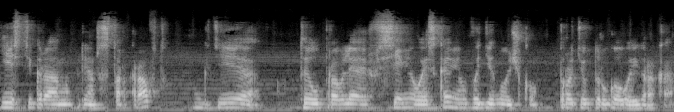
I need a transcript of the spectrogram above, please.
есть игра, например, StarCraft, где ты управляешь всеми войсками в одиночку против другого игрока.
